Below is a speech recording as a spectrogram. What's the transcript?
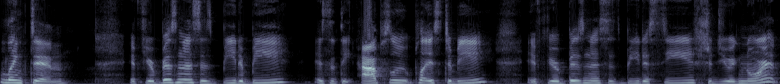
LinkedIn. If your business is B2B, is it the absolute place to be? If your business is B2C, should you ignore it?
